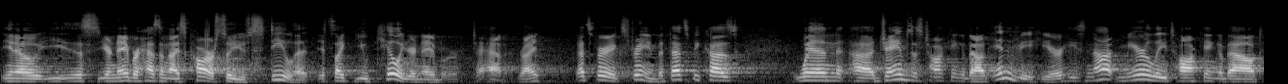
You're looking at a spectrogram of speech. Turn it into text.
you know you, this, your neighbor has a nice car so you steal it. It's like you kill your neighbor to have it, right? That's very extreme. But that's because when uh, James is talking about envy here, he's not merely talking about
